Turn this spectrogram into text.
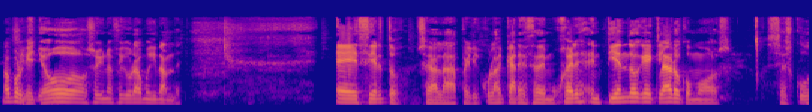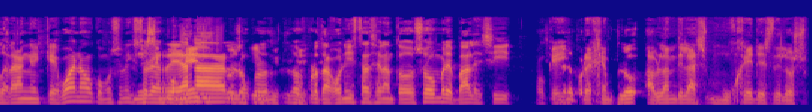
¿no? Porque yo soy una figura muy grande. Es cierto, o sea, la película carece de mujeres. Entiendo que, claro, como se escudarán en que, bueno, como es una historia real, los, protagonistas eran todos hombres, vale, sí, ok. Pero, por ejemplo, hablan de las mujeres de los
